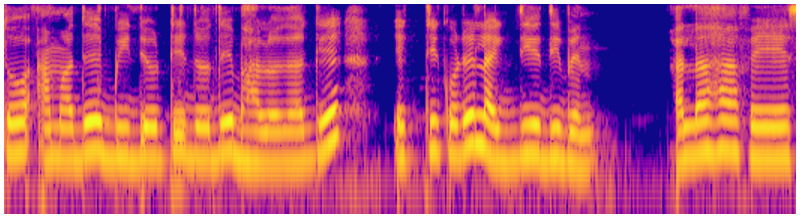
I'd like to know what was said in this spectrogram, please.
তো আমাদের ভিডিওটি যদি ভালো লাগে, একটি করে লাইক দিয়ে দিবেন। আল্লাহ হাফেজ।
